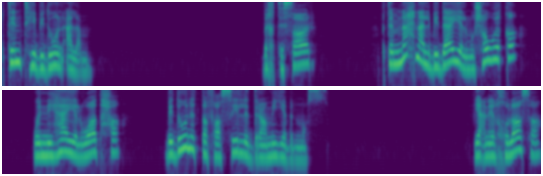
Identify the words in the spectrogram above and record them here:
بتنتهي بدون ألم. باختصار بتمنحنا البداية المشوقة والنهاية الواضحة بدون التفاصيل الدرامية بالنص. يعني الخلاصة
